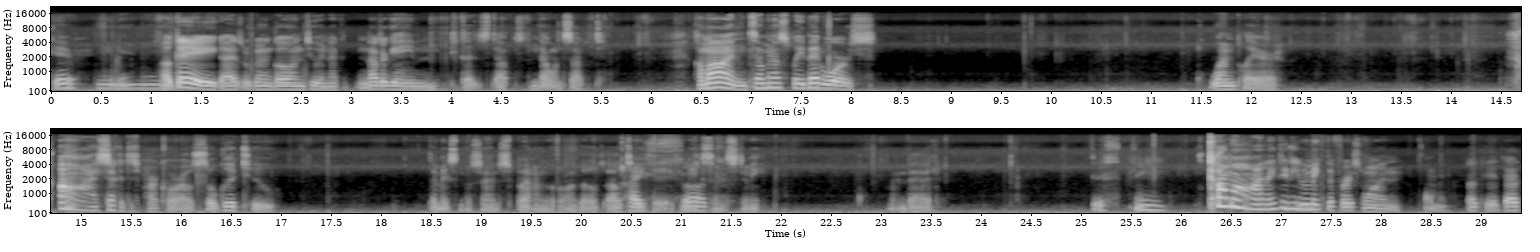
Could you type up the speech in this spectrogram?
Okay. New game. game. Okay, guys, we're gonna go into an, another game because that that one sucked. Come on, someone else play Bed Wars. One player. Ah, I suck at this parkour. I was so good too. That makes no sense, but I'm gonna, I'll, I'll take it if it makes sense to me. I'm bad. This thing. Come on, I didn't even make the first one. Okay, that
